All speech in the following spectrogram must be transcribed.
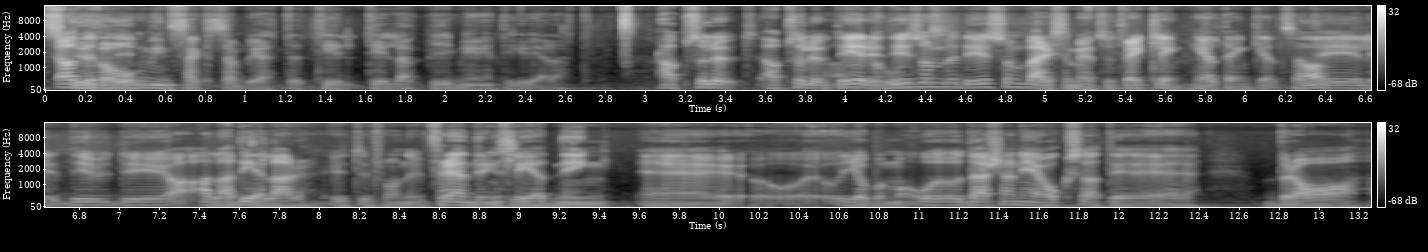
att stuva ja, om insatsarbetet till, till att bli mer integrerat. Absolut, absolut. det är det. Det är, som, det är som verksamhetsutveckling helt enkelt. Så ja. det, är, det, det, är, alla delar utifrån förändringsledning eh, och, och, jobba med, och där känner jag också att det är bra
